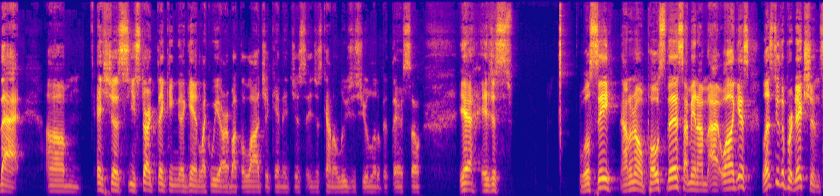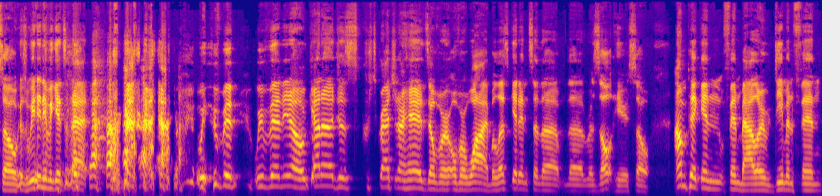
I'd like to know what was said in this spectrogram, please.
that. Um it's just you start thinking again like we are about the logic and it just it just kind of loses you a little bit there. So yeah, it just we'll see. I don't know. Post this. I mean, I'm I, well. I guess let's do the prediction. So because we didn't even get to that, we've been we've been you know kind of just scratching our heads over over why. But let's get into the the result here. So I'm picking Finn Balor, Demon Finn.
